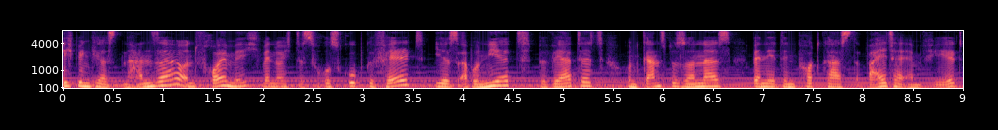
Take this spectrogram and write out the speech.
Ich bin Kirsten Hanser und freue mich, wenn euch das Horoskop gefällt, ihr es abonniert, bewertet und ganz besonders, wenn ihr den Podcast weiterempfehlt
